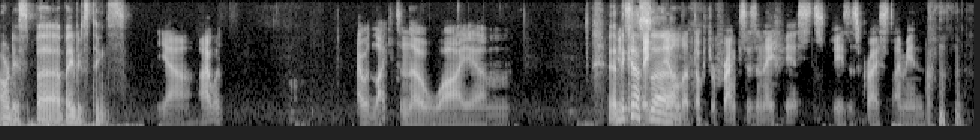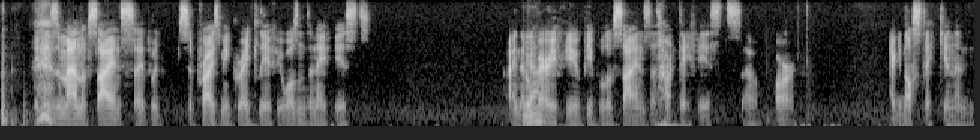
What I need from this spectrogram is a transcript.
are these uh, babies things. Yeah, I would. I would like to know why. Um, Uh, it's because a big uh, deal that Dr. Franxx is an atheist. Jesus Christ! I mean, if he's a man of science, it would surprise me greatly if he wasn't an atheist. I know Yeah. very few people of science that aren't atheists, so or agnostic in an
